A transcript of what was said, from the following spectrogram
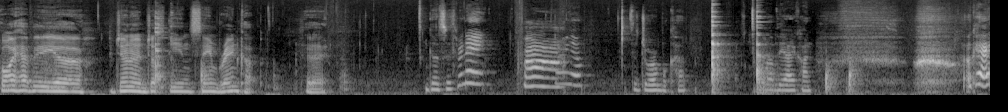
Oh, I have a uh, Jenna and Justine same brain cup today. It goes with Rene. There you go. It's adorable cup. I love the icon. Okay,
